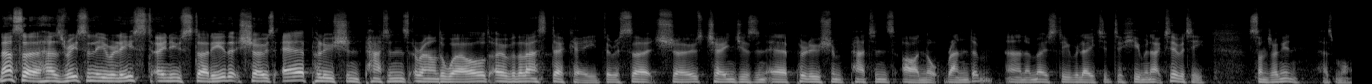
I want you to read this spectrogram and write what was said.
NASA has recently released a new study that shows air pollution patterns around the world over the last decade. The research shows changes in air pollution patterns are not random and are mostly related to human activity. Sohn Jung-in has more.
